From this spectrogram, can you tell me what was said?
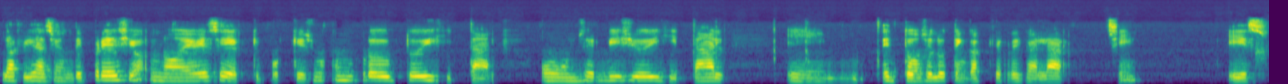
La fijación de precio no debe ser que porque es un producto digital o un servicio digital, Em, entonces lo tenga que regalar, ¿sí? Es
